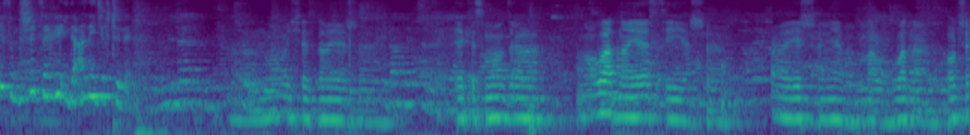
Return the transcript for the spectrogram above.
Jakie są trzy cechy idealnej dziewczyny? No mi się zdaje, że jak jest mądra, no ładna jest i jeszcze, jeszcze nie wiem, mało ładne oczy.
